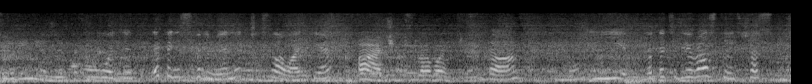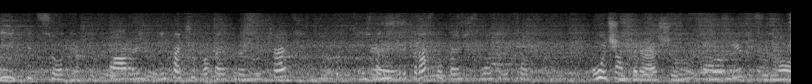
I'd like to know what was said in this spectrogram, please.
современный бренд. Ходит. Это не современный, Чехословакия. А, Чехословакия. Да. Ну. И вот эти две вазы стоят сейчас 9500 парой. Не хочу пока их разлучать. Потому что они прекрасно, конечно, смотрятся. Очень хорошо в комплекте, но...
